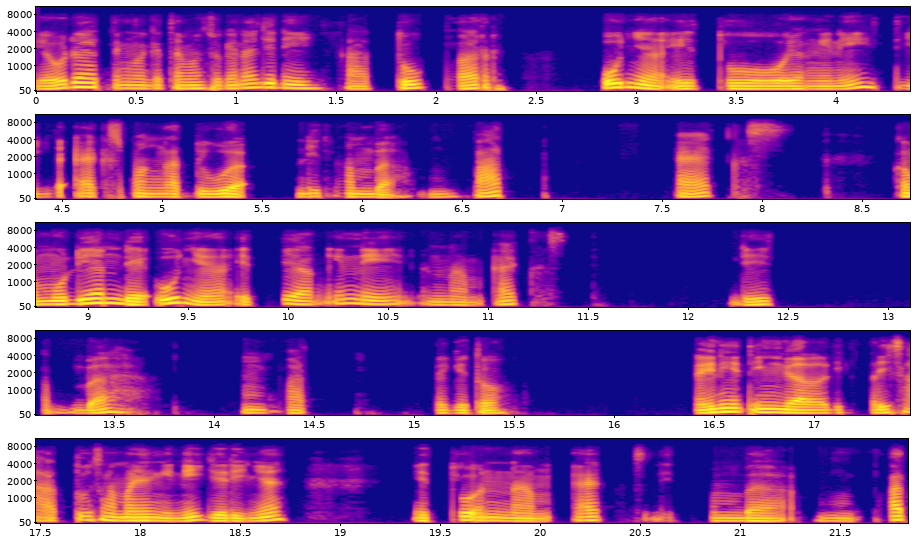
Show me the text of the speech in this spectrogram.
Ya udah tinggal kita masukin aja nih. 1 per U-nya itu yang ini 3x pangkat 2 ditambah 4x. Kemudian du-nya itu yang ini 6x ditambah 4. Kayak gitu. Nah ini tinggal dikali 1 sama yang ini jadinya itu 6x ditambah 4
